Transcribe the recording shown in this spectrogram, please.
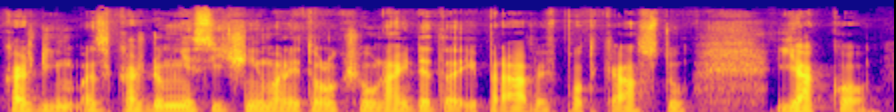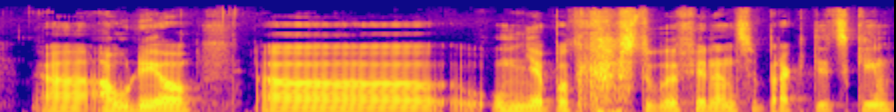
každý, z každoměsíční Money Talk Show najdete i právě v podcastu jako audio uh, u mě podcastu ve Finance prakticky.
